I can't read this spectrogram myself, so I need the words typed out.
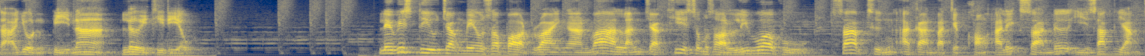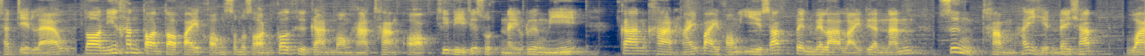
ษายนปีหน้าเลยทีเดียวเลวิสติลจากเมลสปอร์ตรายงานว่าหลังจากที่สโมสรลิเวอร์พูลทราบถึงอาการบาดเจ็บของอเล็กซานเดอร์อีซักอย่างชัดเจนแล้ว ตอนนี้ขั้นตอนต่อไปของสโมสรก็คือการมองหาทางออกที่ดีที่สุดในเรื่องนี้ การขาดหายไปของอีซักเป็นเวลาหลายเดือนนั้น ซึ่งทำให้เห็นได้ชัด ว่า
